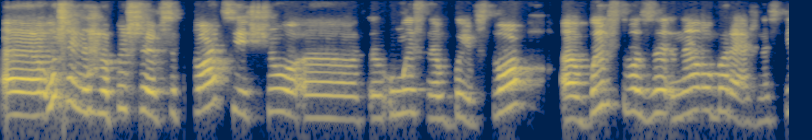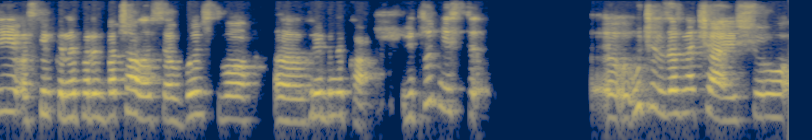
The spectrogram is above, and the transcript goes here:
Е, учень пише в ситуації, що е, умисне вбивство, е, вбивство з необережності, оскільки не передбачалося вбивство грибника. Відсутність учень зазначає, що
